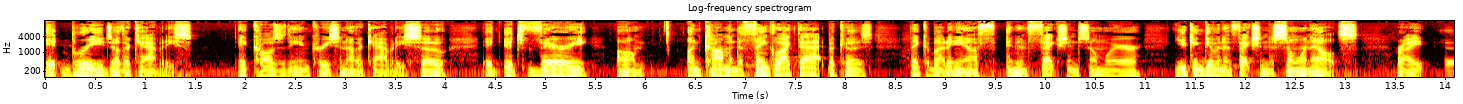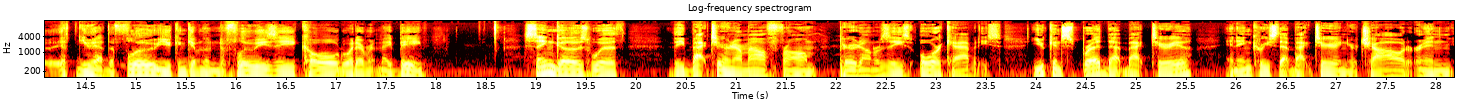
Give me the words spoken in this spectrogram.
it breeds other cavities. It causes the increase in other cavities. So it, it's very um, uncommon to think like that because think about it. You know, if an infection somewhere, you can give an infection to someone else, right? If you have the flu, you can give them the flu easy, cold, whatever it may be. Same goes with the bacteria in our mouth from periodontal disease or cavities. You can spread that bacteria and increase that bacteria in your child or in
